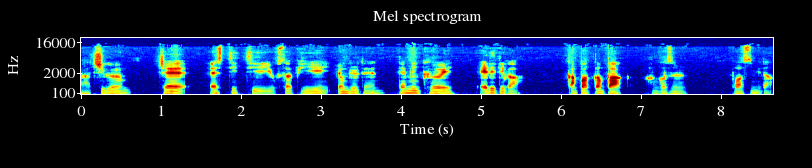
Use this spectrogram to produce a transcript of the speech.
자, 지금 제 STT64B에 연결된 댐링크의 LED가 깜빡깜빡 한 것을 보았습니다.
